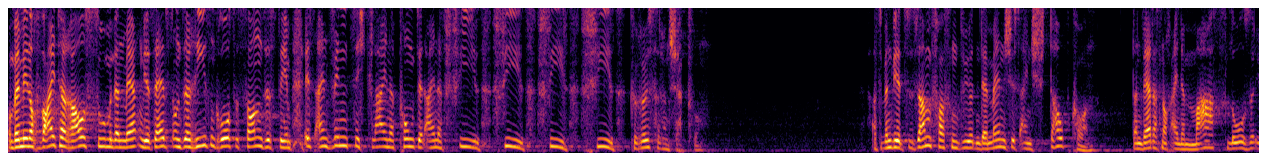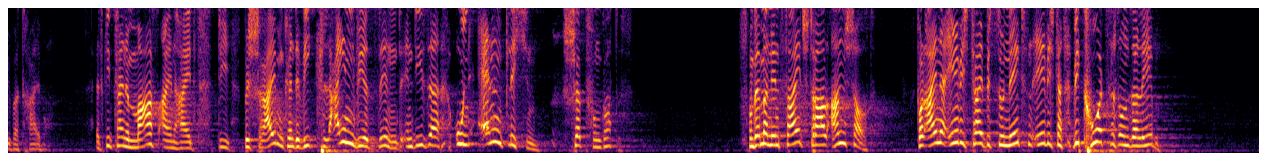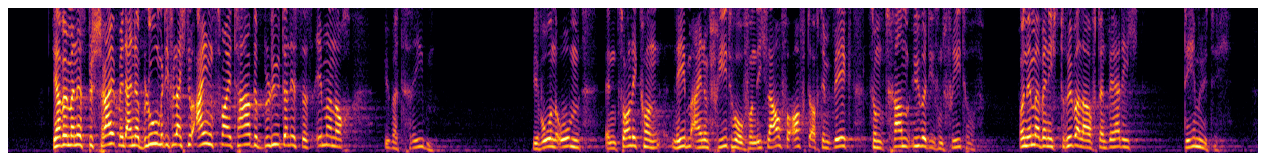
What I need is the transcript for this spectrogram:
Und wenn wir noch weiter rauszoomen, dann merken wir selbst, unser riesengroßes Sonnensystem ist ein winzig kleiner Punkt in einer viel, viel, viel, viel größeren Schöpfung. Also wenn wir zusammenfassen würden, der Mensch ist ein Staubkorn, dann wäre das noch eine maßlose Übertreibung. Es gibt keine Maßeinheit, die beschreiben könnte, wie klein wir sind in dieser unendlichen Schöpfung Gottes. Und wenn man den Zeitstrahl anschaut, von einer Ewigkeit bis zur nächsten Ewigkeit, wie kurz ist unser Leben? Ja, wenn man es beschreibt mit einer Blume, die vielleicht nur ein, zwei Tage blüht, dann ist das immer noch übertrieben. Wir wohnen oben in Zollikon neben einem Friedhof und ich laufe oft auf dem Weg zum Tram über diesen Friedhof. Und immer wenn ich drüber laufe, dann werde ich demütig.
